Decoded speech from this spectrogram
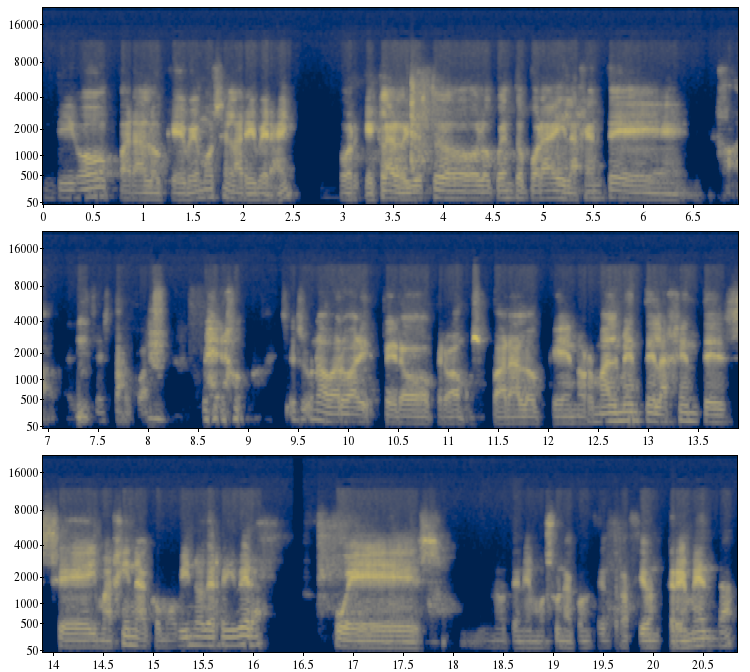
digo, para lo que vemos en la ribera, ¿eh? Porque claro, yo esto lo cuento por ahí la gente dice tal cual, pero es una barbaridad. Pero, pero vamos, para lo que normalmente la gente se imagina como vino de ribera, pues no tenemos una concentración tremenda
